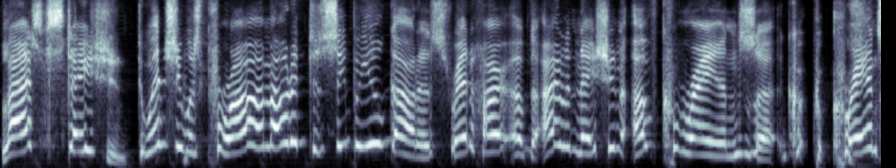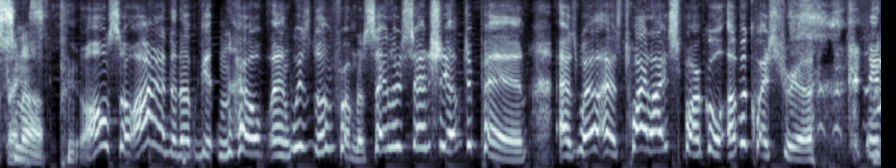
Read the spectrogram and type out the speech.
last station to when she was promoted to CPU goddess, red heart of the island nation of Krans, uh, Kransna. Also, I ended up getting help and wisdom from the Sailor Senshi of Japan, as well as Twilight Sparkle of Equestria, in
